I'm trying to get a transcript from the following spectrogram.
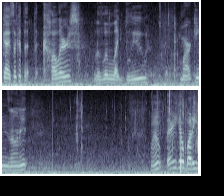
Guys, look at the, the colors, the little like blue markings on it. Well, there you go, buddy.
